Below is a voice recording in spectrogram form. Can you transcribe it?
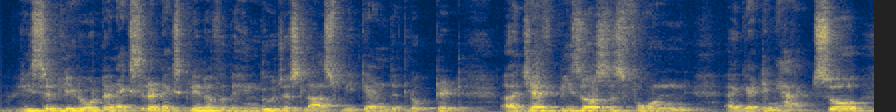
recently wrote an excellent explainer for the Hindu just last weekend that looked at uh, Jeff Bezos' phone uh, getting hacked. So,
